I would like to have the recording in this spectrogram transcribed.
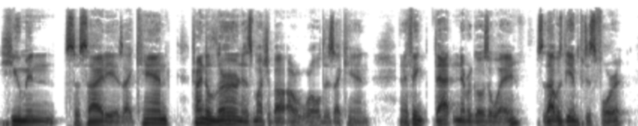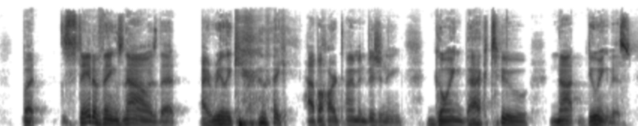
human society as I can, trying to learn as much about our world as I can. And I think that never goes away. So that was the impetus for it. But state of things now is that I really can't like have a hard time envisioning going back to not doing this.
